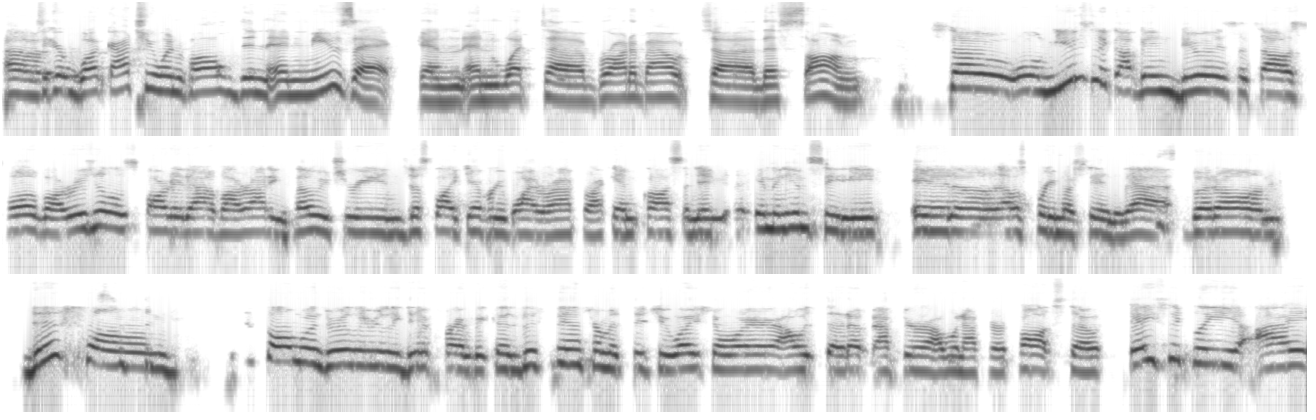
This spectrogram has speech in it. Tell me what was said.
uh, to hear what got you involved in, in music and, and what uh, brought about uh, this song. So, well, music I've been doing since I was 12. I originally started out by writing poetry, and just like every white rapper, I came across an Eminem CD, and uh, that was pretty much the end of that. But um, this song this song was really, really different because this stems from a situation where I was set up after I went after a cop. So basically, I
